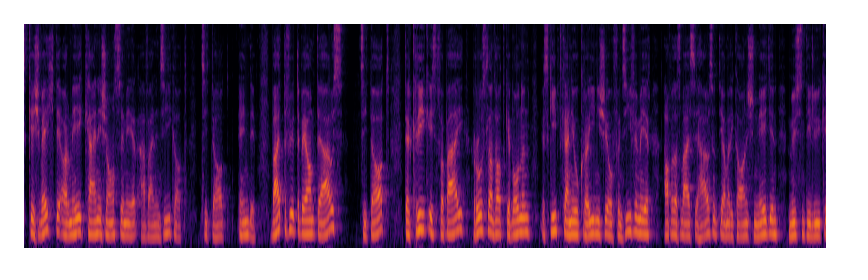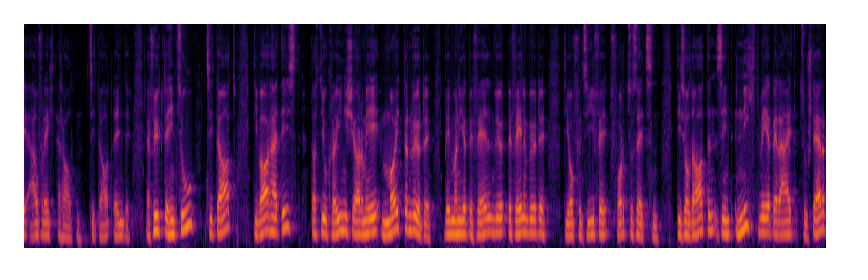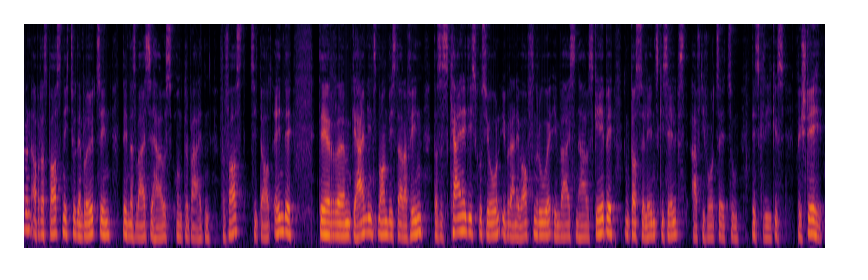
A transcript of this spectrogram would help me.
geschwächte Armee keine Chance mehr auf einen Sieg hat. Zitat Ende. Weiter führt der Beamte aus, Zitat, der Krieg ist vorbei, Russland hat gewonnen, es gibt keine ukrainische Offensive mehr, aber das Weiße Haus und die amerikanischen Medien müssen die Lüge aufrechterhalten. Zitat Ende. Er fügte hinzu, Zitat, die Wahrheit ist, dass die ukrainische Armee meutern würde, wenn man ihr befehlen, würd, befehlen würde, die Offensive fortzusetzen. Die Soldaten sind nicht mehr bereit zu sterben, aber das passt nicht zu dem Blödsinn, den das Weiße Haus unter beiden verfasst. Zitat Ende. Der ähm, Geheimdienstmann wies darauf hin, dass es keine Diskussion über eine Waffenruhe im Weißen Haus gebe und dass Zelensky selbst auf die Fortsetzung des Krieges bestehe.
